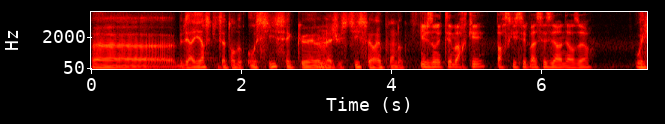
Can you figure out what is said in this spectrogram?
derrière, ce qu'ils attendent aussi, c'est que hmm. la justice réponde. Ils ont été marqués par ce qui s'est passé ces dernières heures? Oui,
